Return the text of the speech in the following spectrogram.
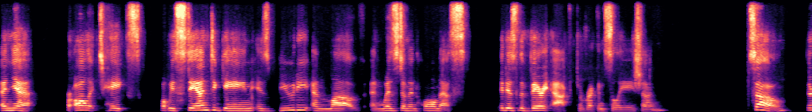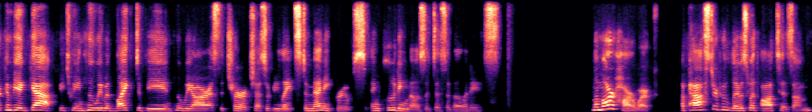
And yet, for all it takes, what we stand to gain is beauty and love and wisdom and wholeness it is the very act of reconciliation. So there can be a gap between who we would like to be and who we are as the church as it relates to many groups, including those with disabilities. Lamar Hardwick, a pastor who lives with autism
